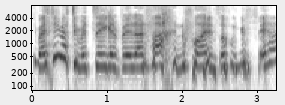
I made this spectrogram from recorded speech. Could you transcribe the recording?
ich weiß nicht, was die mit Segelbildern machen wollen, so ungefähr.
